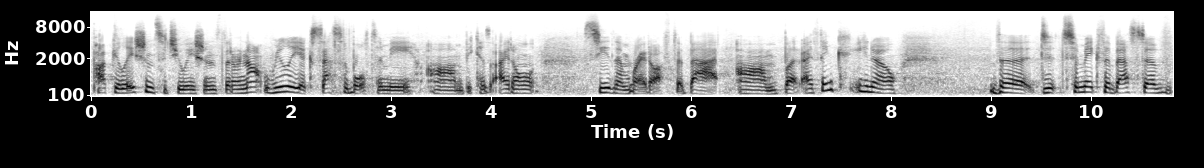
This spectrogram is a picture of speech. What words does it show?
population situations that are not really accessible to me um, because I don't see them right off the bat. Um, but I think, you know, the to make the best of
